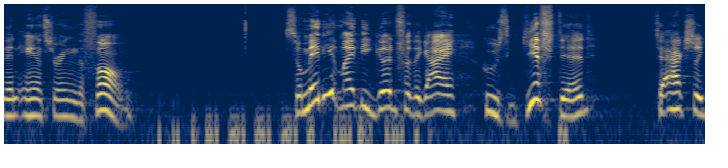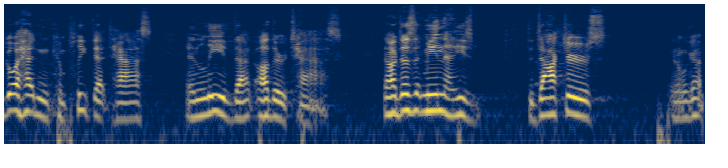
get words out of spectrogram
than answering the phone. So maybe it might be good for the guy who's gifted to actually go ahead and complete that task and leave that other task. Now, it doesn't mean that he's the doctor's you know, we got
